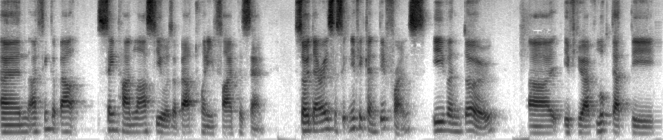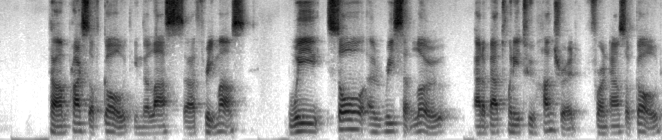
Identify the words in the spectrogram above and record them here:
And I think about same time last year was about 25%. So there is a significant difference, even though uh, if you have looked at the um, price of gold in the last uh, three months, we saw a recent low at about 2200 for an ounce of gold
